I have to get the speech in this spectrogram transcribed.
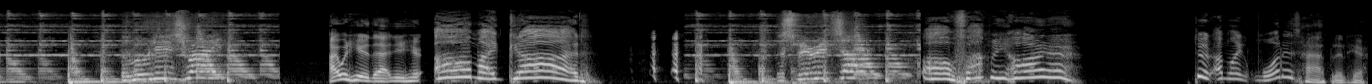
The mood is right. I would hear that, and you'd hear, "Oh my god!" The spirit's up. Oh, fuck me harder, dude. I'm like, what is happening here?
